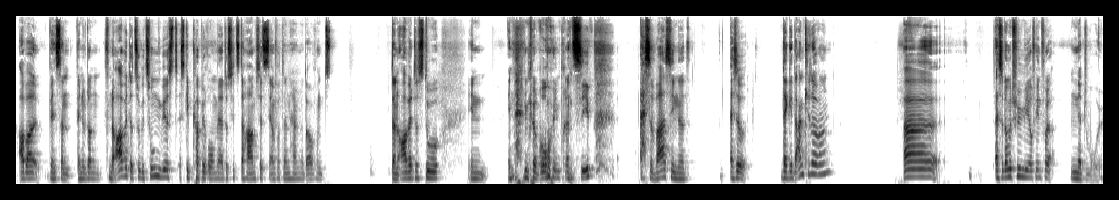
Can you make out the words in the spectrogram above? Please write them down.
Aber wenn's dann, wenn du dann von der Arbeit dazu gezwungen wirst, es gibt kein Büro mehr, du sitzt daheim, setzt dir einfach deinen Helm auf und dann arbeitest du in, in deinem Büro im Prinzip. Also weiß ich nicht. Also der Gedanke daran, äh, also damit fühle ich mich auf jeden Fall nicht wohl.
